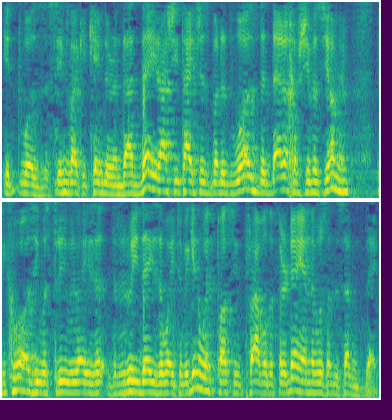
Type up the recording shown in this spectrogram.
It was, it seems like he came in that day, Rashi teaches, but it was the derech of Shivas Yomim, because he was three days, three days away to begin with, plus he traveled the third day, and it was on the seventh day.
